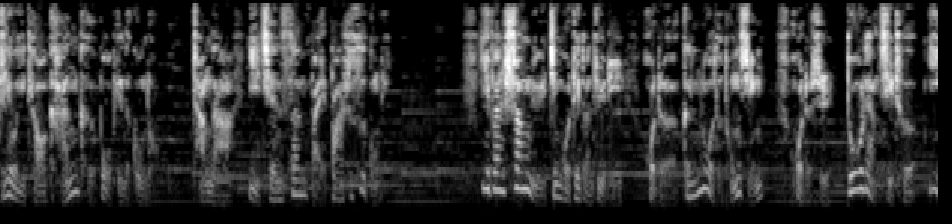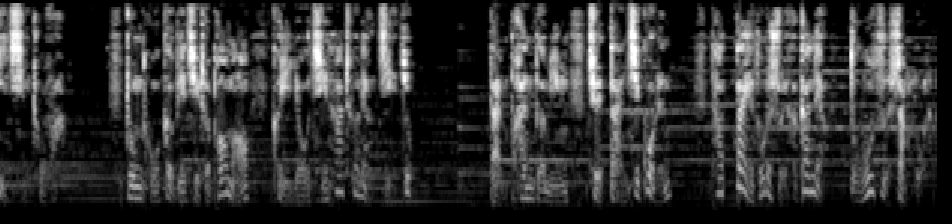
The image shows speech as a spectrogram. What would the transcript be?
只有一条坎坷不平的公路，长达一千三百八十四公里。一般商旅经过这段距离，或者跟骆驼同行，或者是多辆汽车一起出发。中途个别汽车抛锚，可以由其他车辆解救，但潘德明却胆气过人，他带足了水和干粮，独自上路了。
